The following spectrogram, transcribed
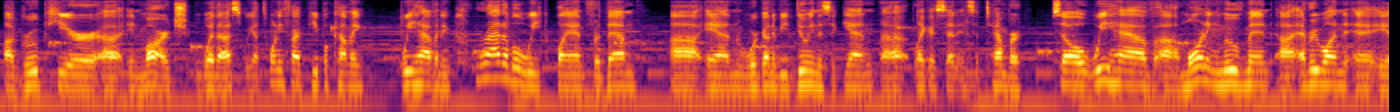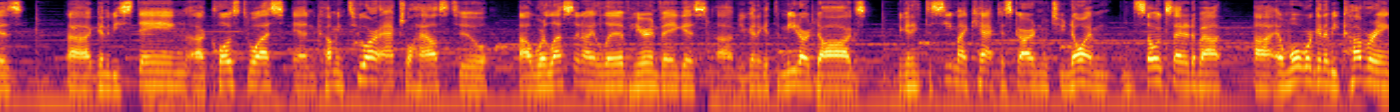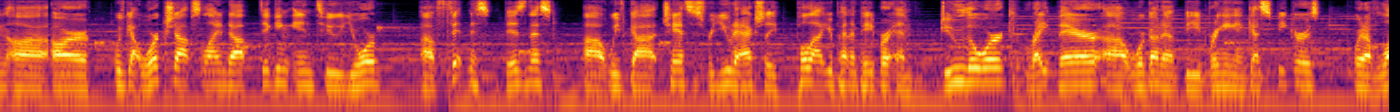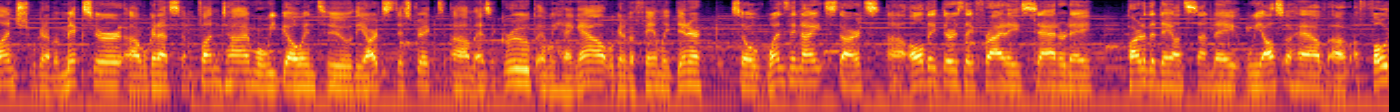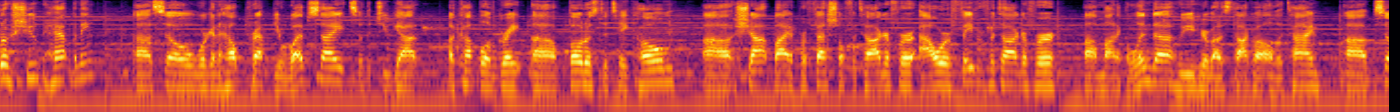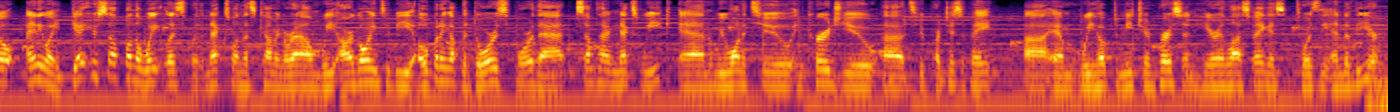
a group here uh, in March with us. We got 25 people coming. We have an incredible week planned for them. Uh, and we're going to be doing this again, uh, like I said, in September. So we have uh, morning movement. Uh, everyone uh, is going to be staying close to us and coming to our actual house to where Lesley and I live here in Vegas. Um, you're going to get to meet our dogs. You're going to get to see my cactus garden, which you know I'm so excited about. Uh, and what we're going to be covering uh, are we've got workshops lined up, digging into your uh, fitness business. Uh, we've got chances for you to actually pull out your pen and paper and do the work right there. Uh, we're going to be bringing in guest speakers. We're gonna have lunch. We're gonna have a mixer. Uh, we're gonna have some fun time where we go into the arts district um, as a group and we hang out. We're gonna have a family dinner. So Wednesday night starts all day Thursday, Friday, Saturday part of the day on Sunday. We also have a, a photo shoot happening. Uh, so we're going to help prep your website so that you got a couple of great uh, photos to take home, uh, shot by a professional photographer, our favorite photographer, uh, Monica Linda, who you hear about us talk about all the time. Uh, so anyway, get yourself on the wait list for the next one that's coming around. We are going to be opening up the doors for that sometime next week, and we wanted to encourage you uh, to participate. Uh, and we hope to meet you in person here in Las Vegas towards the end of the year.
